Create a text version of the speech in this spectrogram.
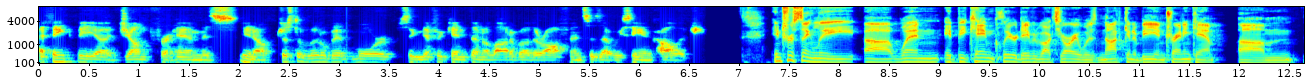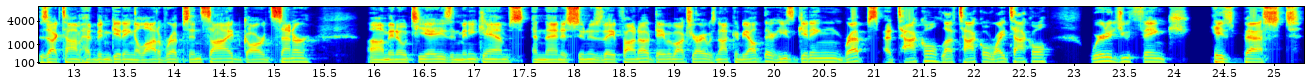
I think the uh, jump for him is, you know, just a little bit more significant than a lot of other offenses that we see in college. Interestingly, uh, when it became clear David Bakhtiari was not going to be in training camp, um, Zach Tom had been getting a lot of reps inside guard center um, in OTAs and mini camps. And then as soon as they found out David Bakhtiari was not going to be out there, he's getting reps at tackle, left tackle, right tackle. Where did you think his best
